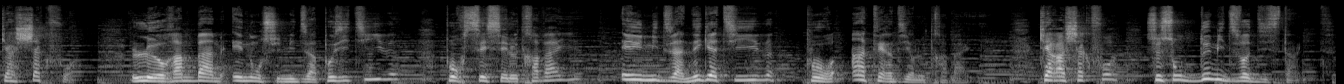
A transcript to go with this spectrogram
qu'à chaque fois, le Rambam énonce une mitzvah positive pour cesser le travail et une mitzvah négative pour interdire le travail car à chaque fois, ce sont deux mitzvot distinctes.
